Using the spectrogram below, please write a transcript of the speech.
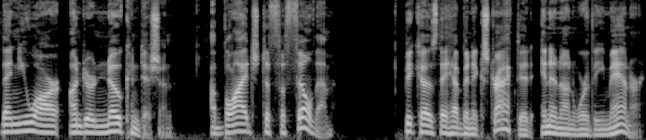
then you are, under no condition, obliged to fulfill them, because they have been extracted in an unworthy manner.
